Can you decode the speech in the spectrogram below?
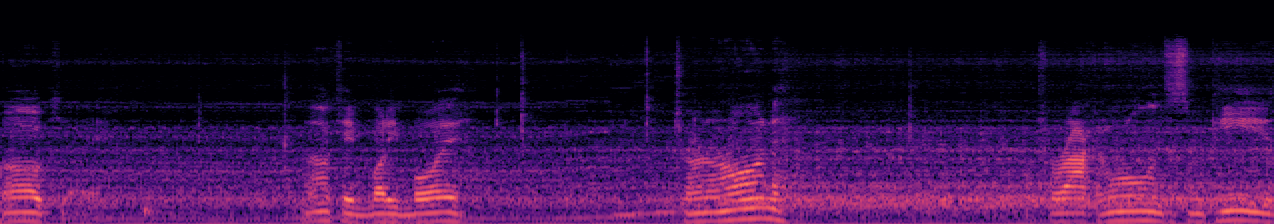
Okay. Okay, buddy boy. Turn her on. Let's rock and roll into some peas.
